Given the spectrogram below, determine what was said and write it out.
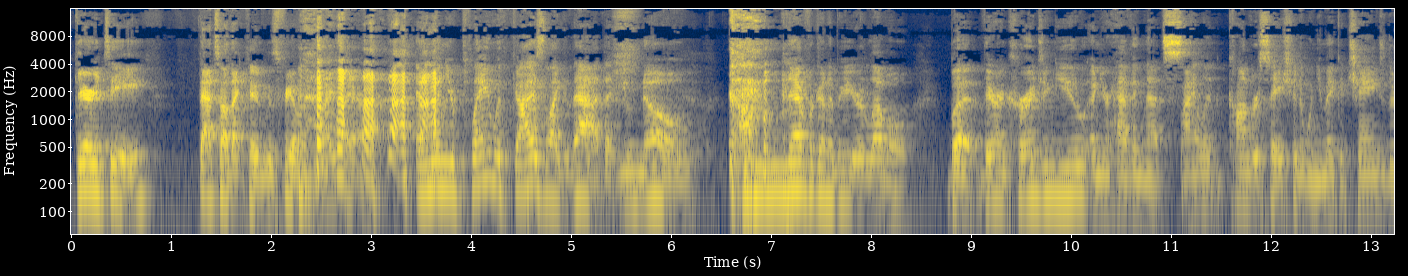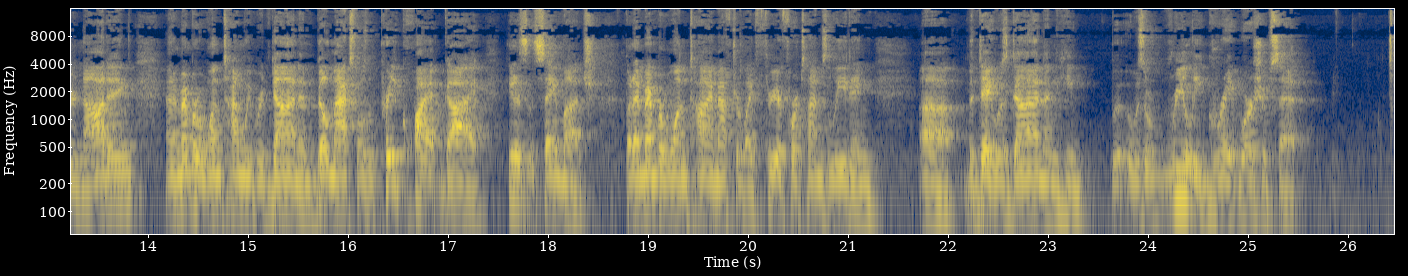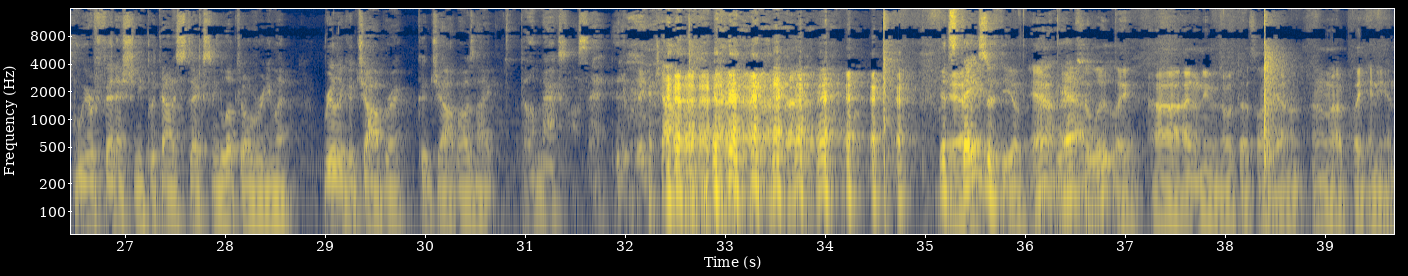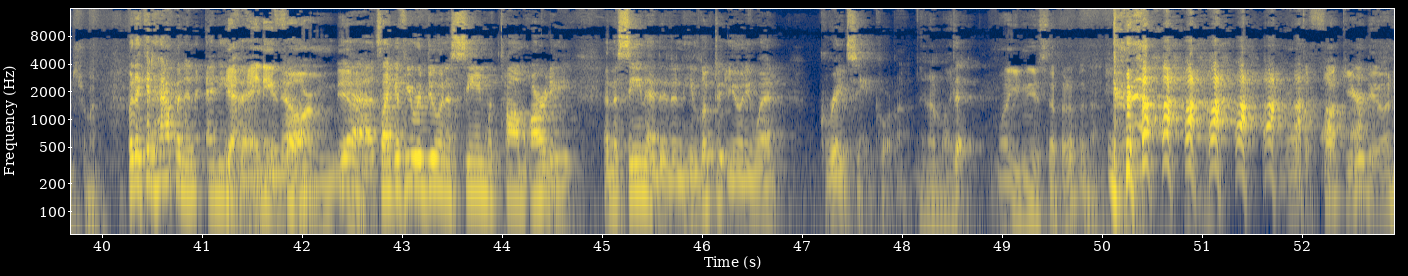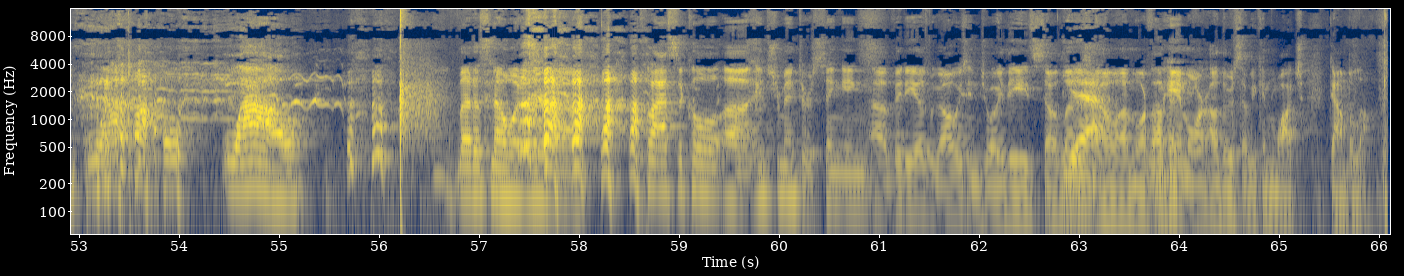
Guarantee that's how that kid was feeling right there. and when you're playing with guys like that, that you know, I'm never going to be at your level, but they're encouraging you and you're having that silent conversation. And when you make a change, they're nodding. And I remember one time we were done and Bill Maxwell's a pretty quiet guy. He doesn't say much. But I remember one time after like three or four times leading, uh, the day was done and he it was a really great worship set. We were finished and he put down his sticks and he looked over and he went, "Really good job, Rick. Good job." I was like, "Bill Maxwell said did a good job." it Yeah. stays with you. Yeah, absolutely. Uh, I don't even know what that's like. I don't, I don't know how to play any instrument. But it can happen in anything. Yeah, any you know? form, yeah. it's like if you were doing a scene with Tom Hardy and the scene ended and he looked at you and he went, "Great scene, Korbin." And I'm like, That- well, you need to step it up in that. I don't know what the fuck you're doing. Wow! wow! Let us know what other uh, classical uh, instrument or singing uh, videos. We always enjoy these. So let Yeah. us know uh, more from it. him or others that we can watch down below.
